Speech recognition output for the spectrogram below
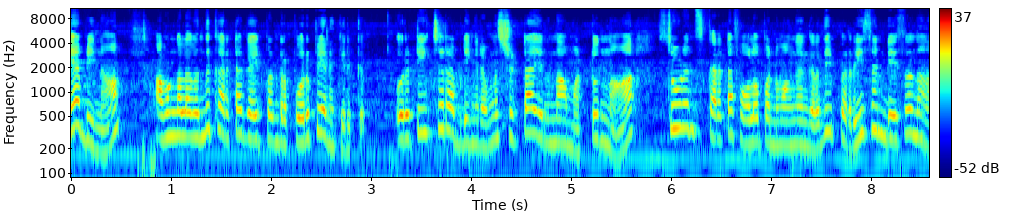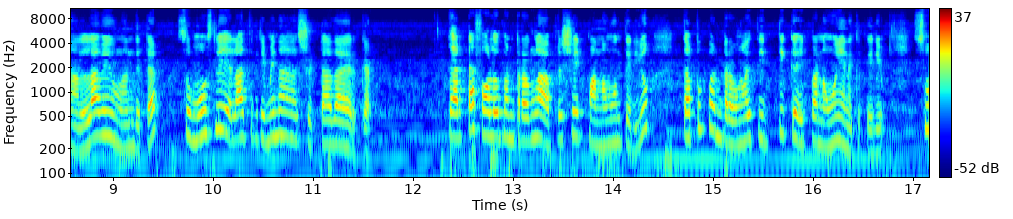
ஏன் அப்படின்னா அவங்கள வந்து கரெக்டாக கைட் பண்ணுற பொறுப்பு எனக்கு இருக்குது ஒரு டீச்சர் அப்படிங்கிறவங்க ஸ்ட்ரிக்டாக இருந்தால் மட்டும்தான் ஸ்டூடெண்ட்ஸ் கரெக்டாக ஃபாலோ பண்ணுவாங்கங்கிறது இப்போ ரீசெண்ட் டேஸில் நான் நல்லாவே உணர்ந்துட்டேன். ஸோ மோஸ்ட்லி எல்லாத்துக்கிட்டையுமே நான் ஸ்ட்ரிக்டாக தான் இருக்கேன். கரெக்டாக ஃபாலோ பண்ணுறவங்கள அப்ரிஷியேட் பண்ணவும் தெரியும். தப்பு பண்ணுறவங்கள திட்டி கைட் பண்ணவும் எனக்கு தெரியும். ஸோ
